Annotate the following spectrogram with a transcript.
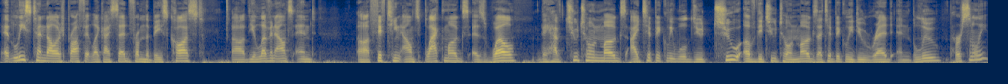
at least $10 profit, like I said, from the base cost. Uh, the 11 ounce and uh, 15 ounce black mugs as well. They have two tone mugs. I typically will do two of the two tone mugs. I typically do red and blue personally.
